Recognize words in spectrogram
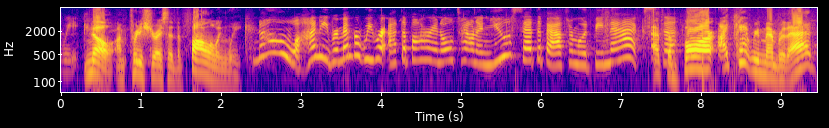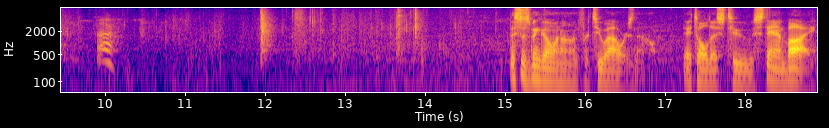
week. No, I'm pretty sure I said the following week. No, honey, remember we were at the bar in Old Town and you said the bathroom would be next. At the uh, bar, I can't remember that. Ugh. This has been going on for two hours now. They told us to stand by.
